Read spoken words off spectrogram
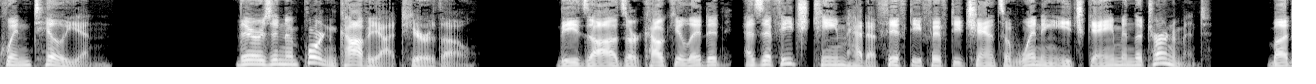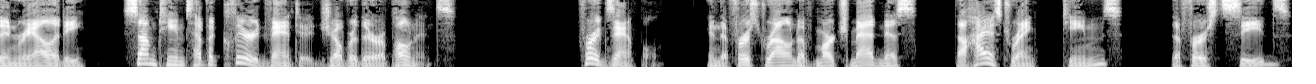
quintillion. There's an important caveat here, though. These odds are calculated as if each team had a 50 50 chance of winning each game in the tournament, but in reality, some teams have a clear advantage over their opponents. For example, in the first round of March Madness, the highest ranked teams, the first seeds,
